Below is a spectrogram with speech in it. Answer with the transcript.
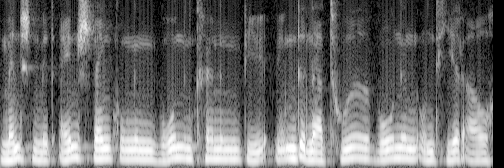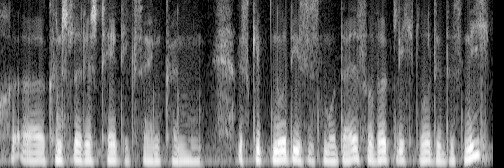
Menschen mit Einschränkungen wohnen können, die in der Natur wohnen und hier auch äh, künstlerisch tätig sein können. Es gibt nur dieses Modell, verwirklicht wurde das nicht,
